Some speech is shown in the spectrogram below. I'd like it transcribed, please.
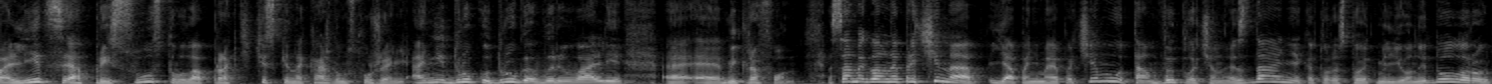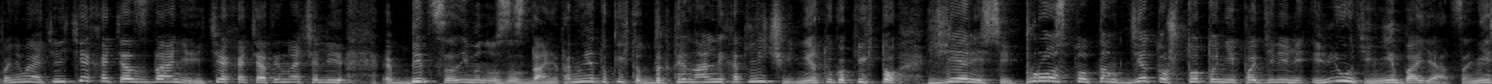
полиция присутствовала практически на каждом служении. Они друг у друга вырывали э, э, микрофон. Самая главная причина, я понимаю почему, там выплаченное здание, которое стоит миллионы долларов. И понимаете, и те хотят здание, и те хотят, и начали э, биться именно за здание. Там нету каких-то доктринальных отличий, нету каких-то ересей. Просто там где-то что-то не поделили. И люди не боятся. Не...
